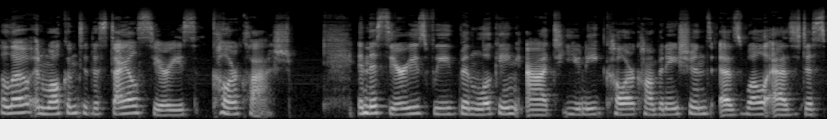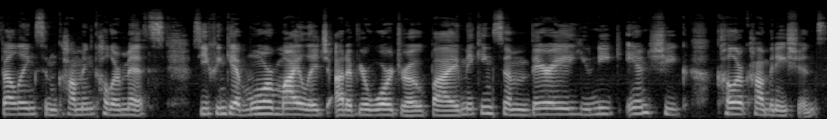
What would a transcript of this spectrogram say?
Hello and welcome to the Style Series Color Clash. In this series, we've been looking at unique color combinations as well as dispelling some common color myths so you can get more mileage out of your wardrobe by making some very unique and chic color combinations.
